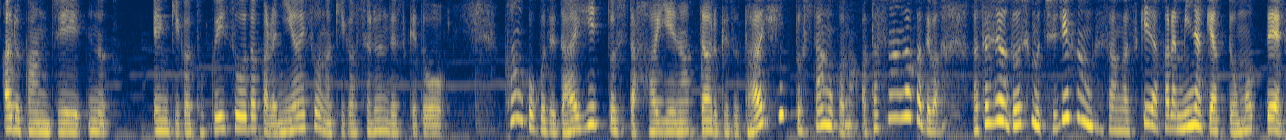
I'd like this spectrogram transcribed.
ある感じの演技が得意そうだから似合いそうな気がするんですけど韓国で大ヒットしたハイエナってあるけど大ヒットしたのかな？私の中では私はどうしてもチュジフンさんが好きだから見なきゃって思って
